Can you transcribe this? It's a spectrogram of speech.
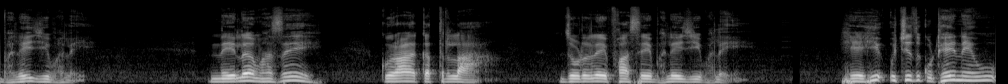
भलेजी भले. नेलं म्हसे कुराळ कत्रला. जोडले फासे भलेजी भले. हेही उचित कुठे नेऊ?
